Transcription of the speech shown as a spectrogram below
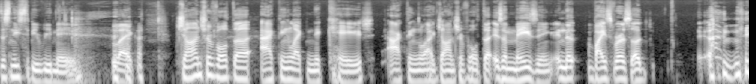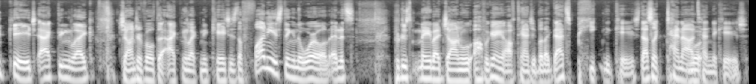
this needs to be remade. like John Travolta acting like Nick Cage, acting like John Travolta is amazing, and the vice versa. Nick Cage acting like John Travolta acting like Nick Cage is the funniest thing in the world, and it's produced made by John Woo. Oh, we're getting off tangent, but like that's peak Nick Cage. That's like ten out of Well- ten Nick Cage.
